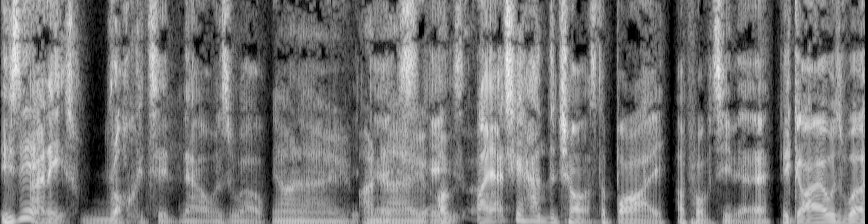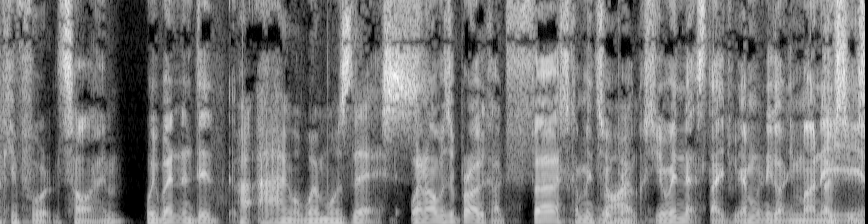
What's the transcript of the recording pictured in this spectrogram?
Is it? And it's rocketed now as well. I know, I know. It's- it's- I actually had the chance to buy a property there. The guy I was working for at the time, we went and did. H- hang on, when was this? When I was a broker, I'd first come into Right. a broker. So you're in that stage. We haven't really got any money. oh, so you you're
